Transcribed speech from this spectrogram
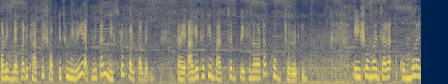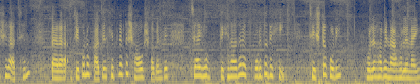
অনেক ব্যাপারই থাকতে সব কিছু মিলিয়ে আপনি তার মিশ্র ফল পাবেন। তাই আগে থেকেই বাচ্চার দেখে নেওয়াটা খুব জরুরি। এই সময় যারা কুম্ভ রাশির আছেন, তারা যে কোনো কাজের ক্ষেত্রে একটা সাহস পাবেন যে, যাই হোক, দেখে নেওয়া যাবে, করে তো দেখি। চেষ্টা করি, হলে হবে, না হলে নাই।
